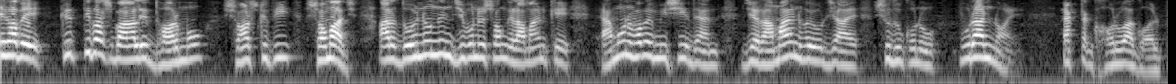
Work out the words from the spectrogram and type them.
এইভাবে কৃত্তিবাস বাঙালির ধর্ম, সংস্কৃতি, সমাজ আর দৈনন্দিন জীবনের সঙ্গে রামায়ণকে এমনভাবে মিশিয়ে দেন যে রামায়ণ হয়ে যায় শুধু কোনো পুরাণ নয়, একটা ঘরোয়া গল্প,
